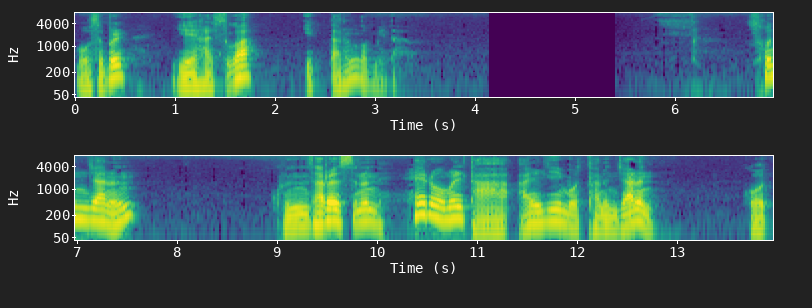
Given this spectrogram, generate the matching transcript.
모습을 이해할 수가 있다는 겁니다. 손자는 군사를 쓰는 해로움을 다 알지 못하는 자는 곧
